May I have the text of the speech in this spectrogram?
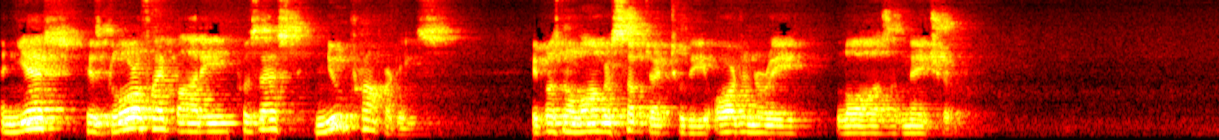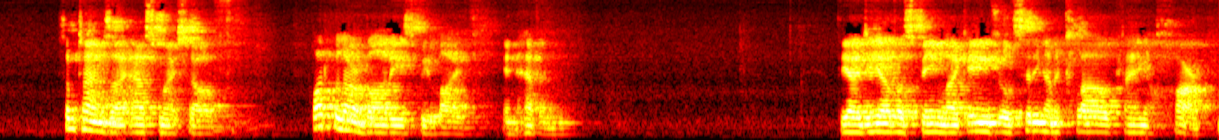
And yet his glorified body possessed new properties. It was no longer subject to the ordinary laws of nature. Sometimes I ask myself, what will our bodies be like in heaven? The idea of us being like angels sitting on a cloud playing a harp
